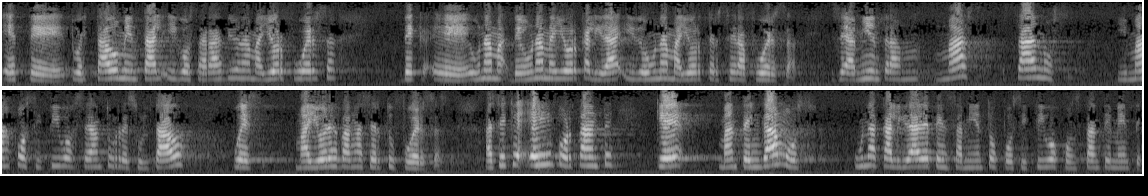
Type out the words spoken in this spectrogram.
este, tu estado mental y gozarás de una mayor fuerza, de, eh, una, de una mayor calidad y de una mayor tercera fuerza. O sea, mientras más sanos y más positivos sean tus resultados, pues mayores van a ser tus fuerzas. Así que es importante que mantengamos una calidad de pensamientos positivos constantemente,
